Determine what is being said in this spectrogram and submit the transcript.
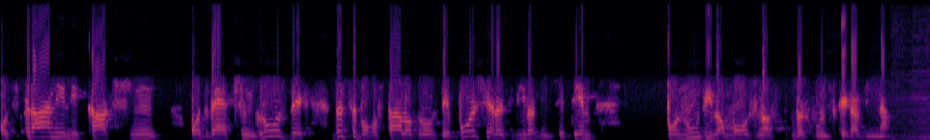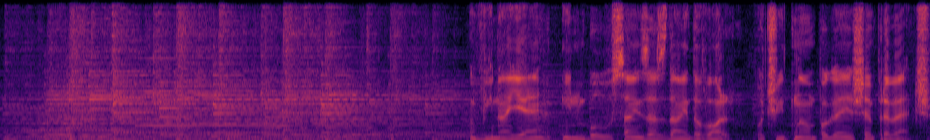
odstranili kakšen odvečen grozdek, da se bo ostalo grozdje boljše razvilo in se tem ponudilo možnost vrhunskega vina. Vina je in bo vsaj za zdaj dovolj očitno pa ga je še preveč.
